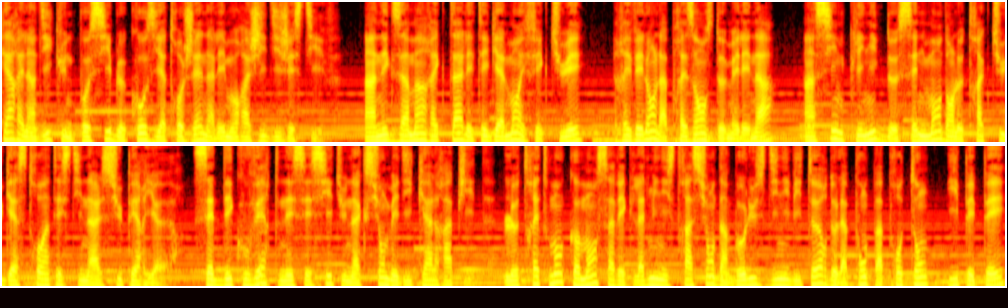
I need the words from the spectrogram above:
car elle indique une possible cause iatrogène à l'hémorragie digestive. Un examen rectal est également effectué, révélant la présence de méléna, un signe clinique de saignement dans le tractus gastro-intestinal supérieur. Cette découverte nécessite une action médicale rapide. Le traitement commence avec l'administration d'un bolus d'inhibiteur de la pompe à protons, IPP,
